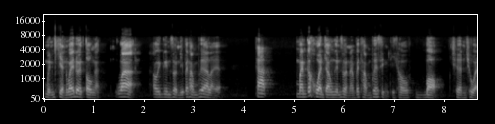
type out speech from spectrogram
เหมือนเขียนไว้โดยตรงอะว่าเอาเงินส่วนนี้ไปทำเพื่ออะไรอะครับ มันก็ควรจะเอาเงินส่วนนั้นไปทำเพื่อสิ่งที่เขาบอก เชิญชวน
